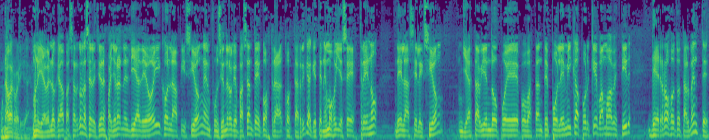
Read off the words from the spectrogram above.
una barbaridad. Bueno, y a ver lo que va a pasar con la selección española en el día de hoy, con la afición en función de lo que pasa ante Costa, Costa Rica, que tenemos hoy ese estreno de la selección. Ya está habiendo pues, pues bastante polémica porque vamos a vestir de rojo totalmente.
